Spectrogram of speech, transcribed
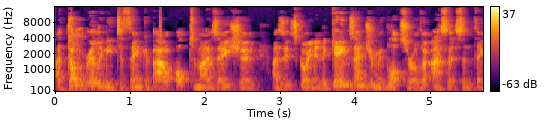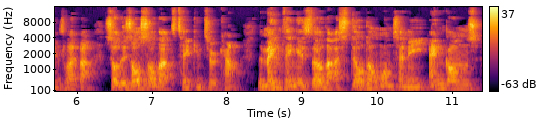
I don't really need to think about optimization as it's going in the games engine with lots of other assets and things like that. So there's also that to take into account. The main thing is though that I still don't want any n-gons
